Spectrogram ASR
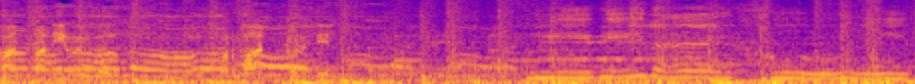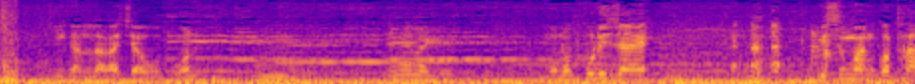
বানপানী হৈ গ'ল। বৰবাদ কৰি দিল। কি গান লগাইছে আকৌ কোন? কেনে লাগে? মনত পৰি যায়। কিছুমান কথা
